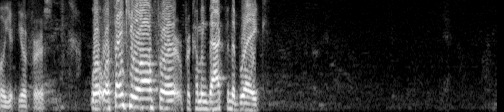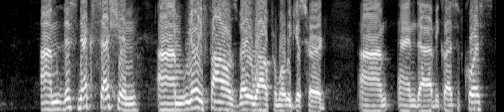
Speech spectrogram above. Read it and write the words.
Well, you're, you're first. Well, well, thank you all for, for coming back from the break. Um, this next session um, really follows very well from what we just heard. Um, and uh, because, of course,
